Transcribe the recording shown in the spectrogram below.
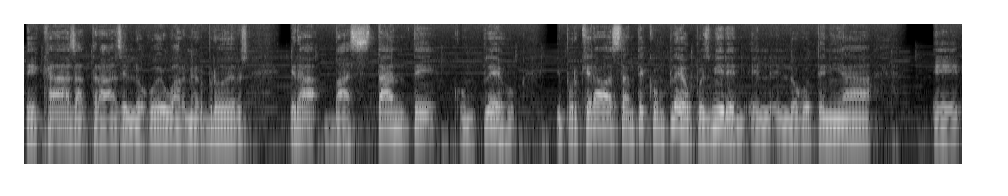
décadas atrás, el logo de Warner Brothers era bastante complejo. ¿Y por qué era bastante complejo? Pues miren, el, logo tenía eh,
